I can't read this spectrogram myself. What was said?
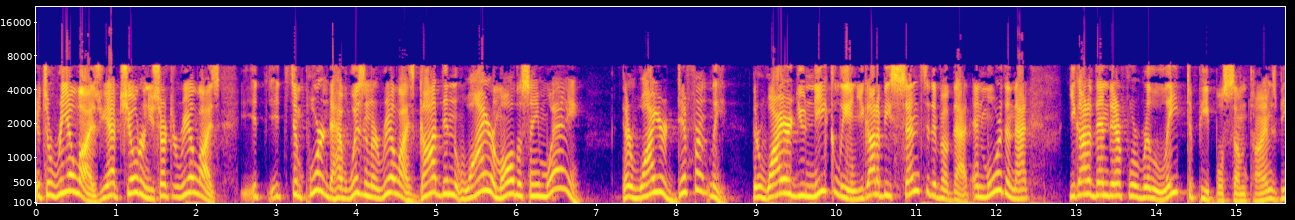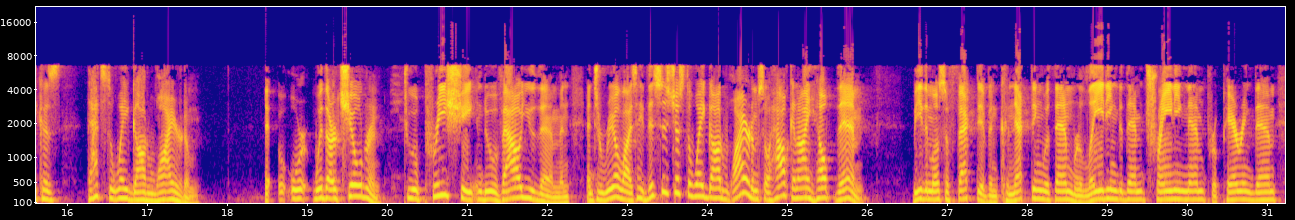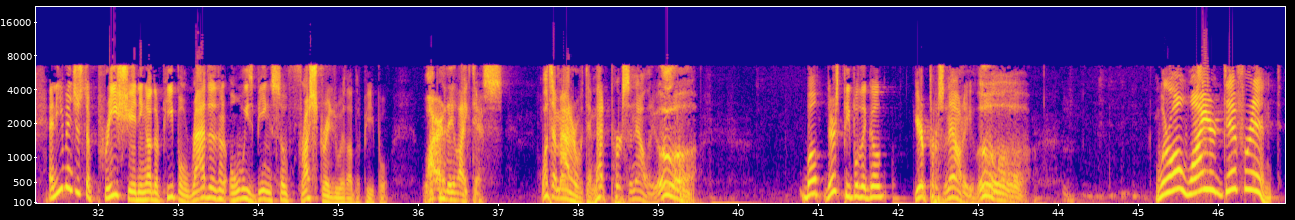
It's to realize. You have children, you start to realize. It, it's important to have wisdom and realize God didn't wire them all the same way. They're wired differently. They're wired uniquely, and you got to be sensitive of that. And more than that, you got to then therefore relate to people sometimes because that's the way God wired them. Eh, or with our children, to appreciate and to value them and, and to realize, hey, this is just the way God wired them, so how can I help them be the most effective in connecting with them, relating to them, training them, preparing them, and even just appreciating other people rather than always being so frustrated with other people? Why are they like this? What's the matter with them? That personality. Ugh. Well, there's people that go, your personality. Ugh. We're all wired different.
